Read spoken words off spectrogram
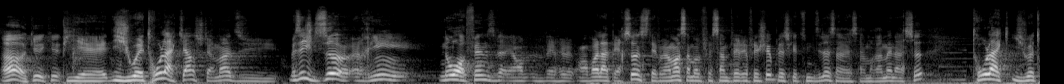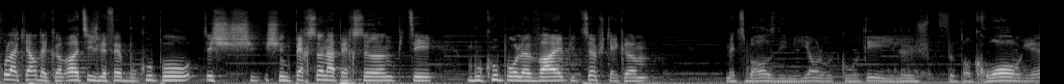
Ah, ok, ok. Puis il jouait trop la carte justement du. Mais tu sais, je dis ça, rien. No offense vers- envers, la personne, c'était vraiment, ça, fait, ça me fait réfléchir, puis là, ce que tu me dis là, ça, ça me ramène à ça. Trop la, il jouait trop la carte de comme, ah, tu sais, je le fais beaucoup pour. Tu sais, je suis- une personne à personne, puis tu sais, beaucoup pour le vibe, puis tout ça, puis j'étais comme. mais tu bases des millions de l'autre côté. Et là, je peux pas croire que.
